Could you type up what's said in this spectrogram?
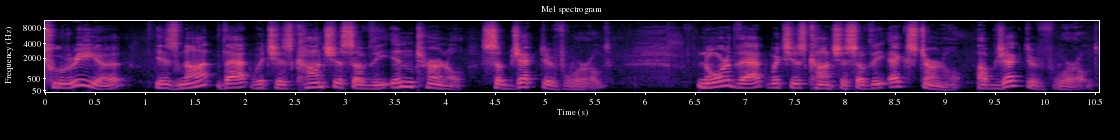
Turiya is not that which is conscious of the internal, subjective world, nor that which is conscious of the external, objective world,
